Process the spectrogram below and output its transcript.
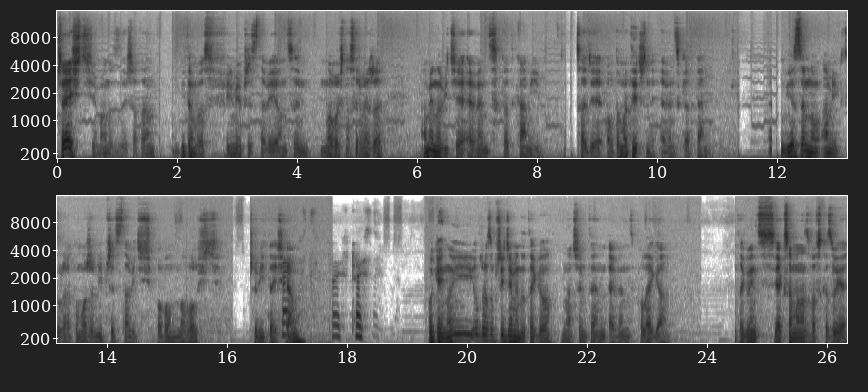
Cześć, siemano, tutaj Szatan. Witam was w filmie przedstawiającym nowość na serwerze, a mianowicie event z klatkami. W zasadzie automatyczny event z klatkami. Jest ze mną Ami, która pomoże mi przedstawić ową nowość. Przywitaj się. Cześć, cześć. Okej, no i od razu przejdziemy do tego, na czym ten event polega. Tak więc, jak sama nazwa wskazuje,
